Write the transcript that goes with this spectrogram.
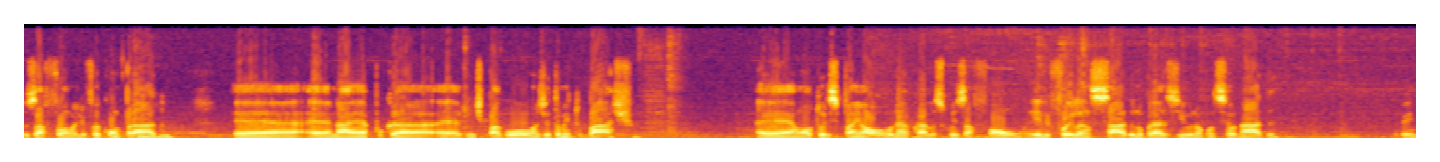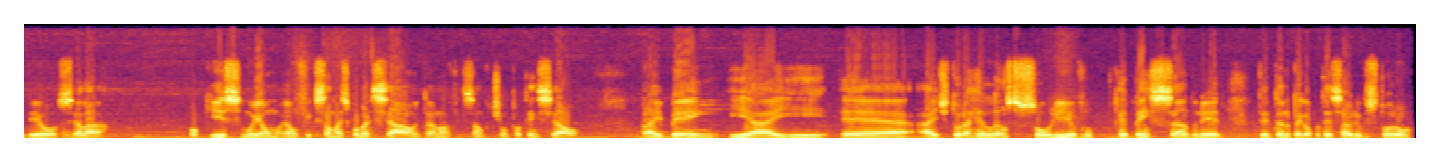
do Zafon. Ele foi comprado, uhum. é, é, na época é, a gente pagou um adiantamento baixo, é um autor espanhol, né? O Carlos Coelho Zafon. Ele foi lançado no Brasil, não aconteceu nada, vendeu, sei lá, pouquíssimo. E é um, é um ficção mais comercial, então é uma ficção que tinha um potencial para ir bem. E aí é, a editora relançou o livro, repensando nele, tentando pegar o potencial, e o livro estourou.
